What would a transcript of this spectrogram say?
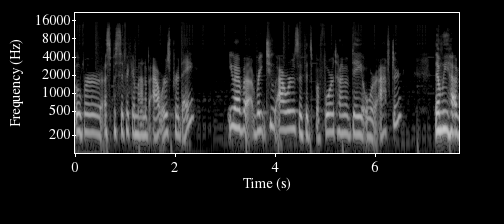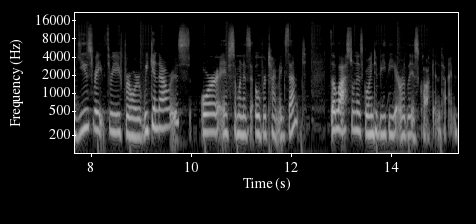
over a specific amount of hours per day. You have rate two hours if it's before time of day or after. Then we have use rate three for weekend hours, or if someone is overtime exempt. The last one is going to be the earliest clock in time.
